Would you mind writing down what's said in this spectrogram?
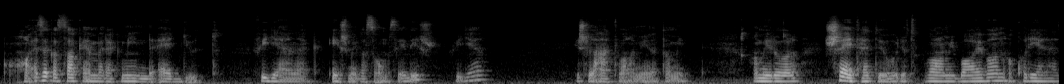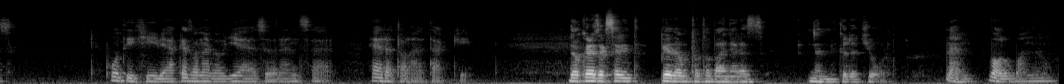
Ha ezek a szakemberek mind együtt figyelnek, és még a szomszéd is figyel, és lát valami olyat, amit, amiről sejthető, hogy ott valami baj van, akkor jelez. Pont így hívják, ez a neve, hogy jelzőrendszer. Erre találták ki. De akkor ezek szerint például Tatabányán ez nem működött jól. Nem, valóban nem.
